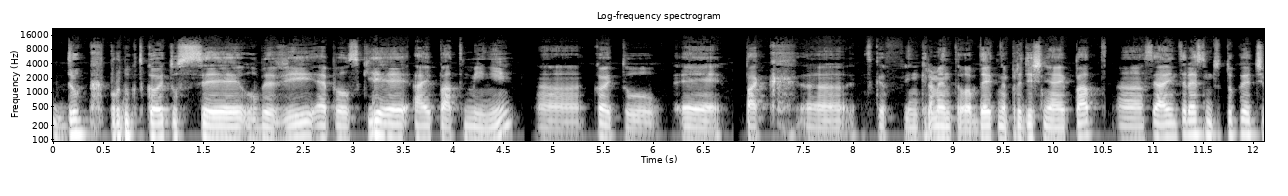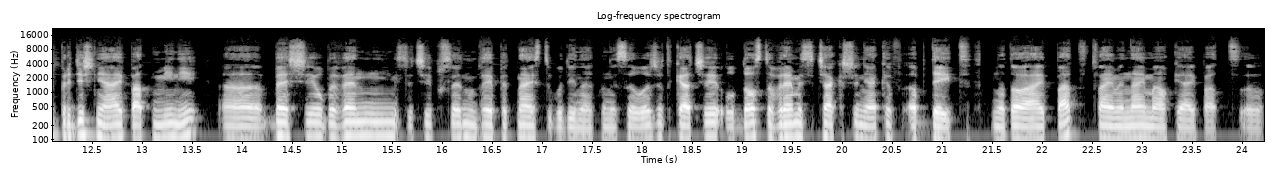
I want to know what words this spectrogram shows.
Друг продукт, който се обяви Apple е iPad mini, който е пак а, такъв инкрементал апдейт на предишния iPad. А, сега интересното тук е, че предишния iPad mini а, беше обявен, мисля, че последно 2015 година, ако не се лъжа, така че от доста време се чакаше някакъв апдейт на този iPad. Това е най-малкият iPad в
